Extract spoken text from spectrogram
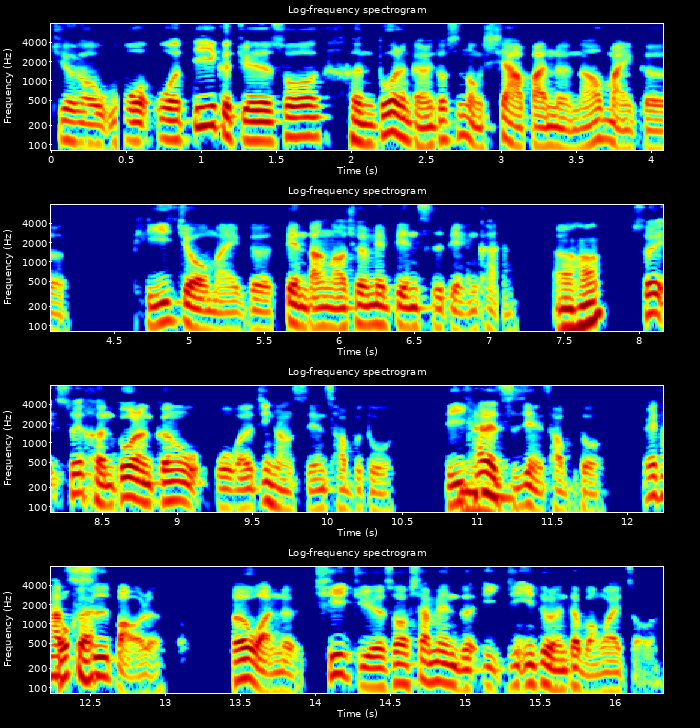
就我我第一个觉得说，很多人感觉都是那种下班了，然后买个啤酒，买个便当，然后去那边边吃边看。嗯哼，所以所以很多人跟我我的进场时间差不多，离开的时间也差不多，嗯、因为他吃饱了。喝完了七局的时候，下面的已经一堆人在往外走了。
